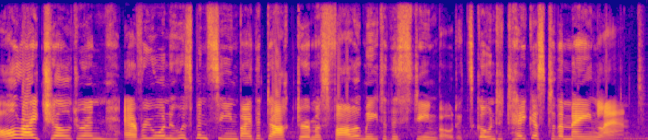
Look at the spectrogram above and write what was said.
All right, children. Everyone who has been seen by the doctor must follow me to the steamboat. It's going to take us to the mainland.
